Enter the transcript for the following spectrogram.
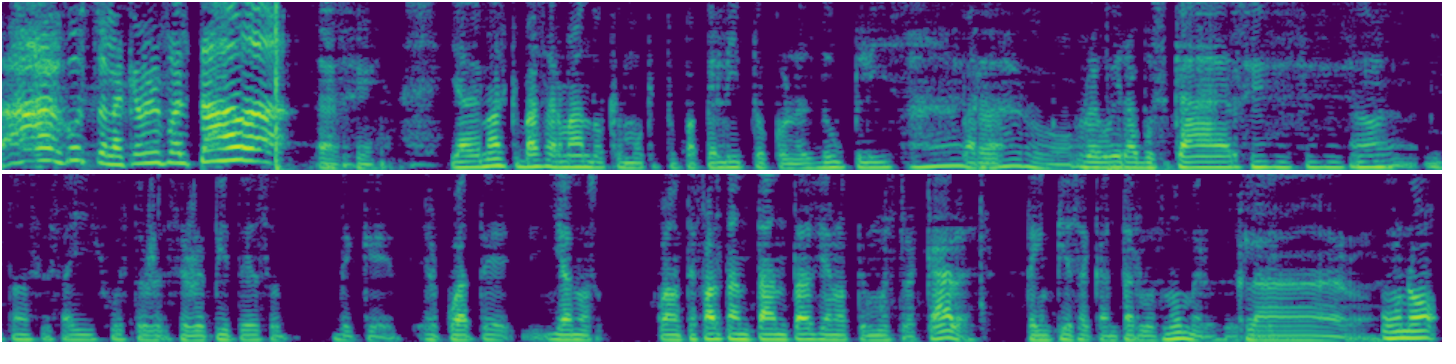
¡Ah, justo la que me faltaba! Así. Y además que vas armando como que tu papelito con las duplis, Ah, Para claro. luego ir a buscar, Sí, sí, sí, sí, sí. Entonces ahí justo se repite eso de que el cuate ya no, cuando te faltan tantas ya no te muestra caras, te empieza a cantar los números. Claro. Uno,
